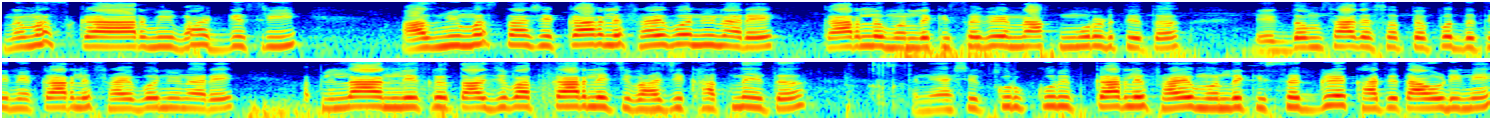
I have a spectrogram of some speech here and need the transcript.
नमस्कार मी भाग्यश्री. आज मी मस्त असे कारले फ्राय बनविणार आहे. कारलं म्हणलं की सगळे नाक मुरडते तर एकदम साध्या सोप्या पद्धतीने कारले फ्राय बनविणार आहे. आपली लहान लेकरं तर अजिबात कारल्याची भाजी खात नाहीत. आणि असे कुरकुरीत कारले फ्राय म्हणलं की सगळे खातात आवडीने.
